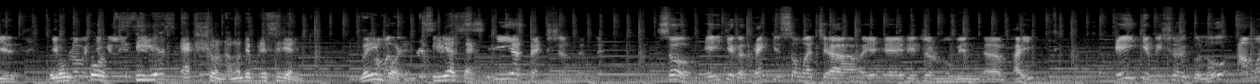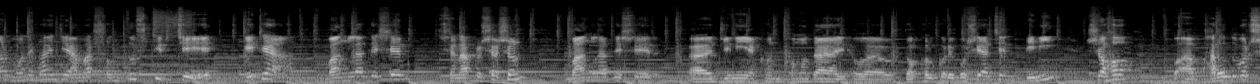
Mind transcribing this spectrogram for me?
যে সিরিয়াস অ্যাকশন আমাদের president very important serious action serious action so এই যে thank you so much editor Mubin ভাই। এই যে বিষয়গুলো আমার মনে হয় যে আমার সন্তুষ্টির চেয়ে এটা বাংলাদেশের সেনা প্রশাসন বাংলাদেশের যিনি এখন ক্ষমতায় দখল করে বসে আছেন তিনি সহ ভারতবর্ষ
